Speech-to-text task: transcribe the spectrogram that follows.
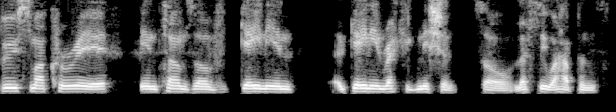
boost my career in terms of gaining gaining recognition. So let's see what happens.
